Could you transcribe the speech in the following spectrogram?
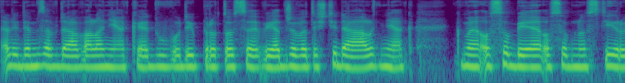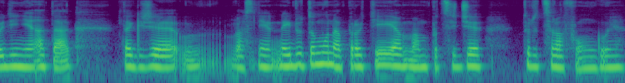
uh, lidem zavdávala nějaké důvody pro to se vyjadřovat ještě dál nějak k mé osobě, osobnosti, rodině a tak. Takže vlastně nejdu tomu naproti a mám pocit, že to docela funguje.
